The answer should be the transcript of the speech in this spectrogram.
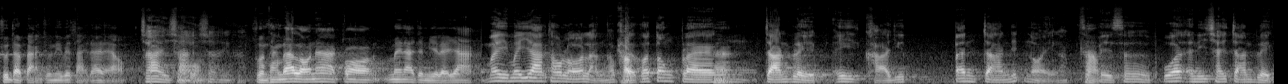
ชุดดัดแปลงชุดนี้ไปใส่ได้แล้ว ใช่ใช่ครับผมใช่ครับ ส่วนทางด้านล้อหน้าก็ไม่น่าจะมีอะไรยาก ไม่ไม่ยากเท่าล้อหลังครับ ครับแต่ก็ต้องแปลงฮะจานเบรกไอ้ขายึดแป้นจานนิดหน่อยครับคสรับเปเซอร์เพราะว่าอันนี้ใช้จานเบรก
